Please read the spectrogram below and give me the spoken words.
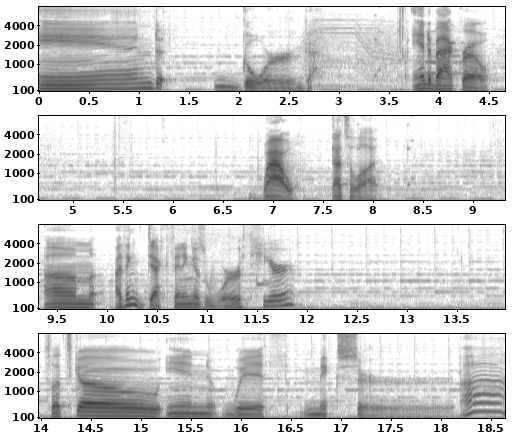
And Gorg. And a back row. Wow, that's a lot. Um, I think deck thinning is worth here. So let's go in with Mixer. Ah.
